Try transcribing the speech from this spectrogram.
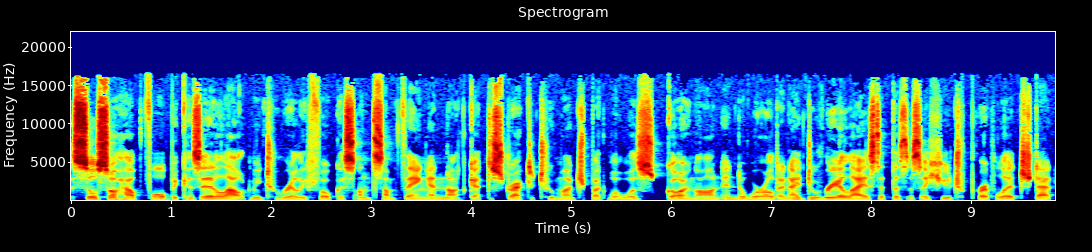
so so helpful because it allowed me to really focus on something and not get distracted too much but what was going on in the world and i do realize that this is a huge privilege that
